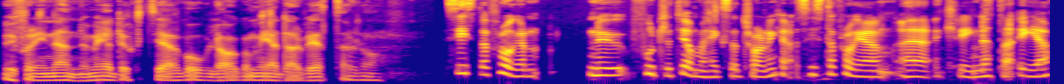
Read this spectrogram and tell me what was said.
vi får in ännu mer duktiga bolag och medarbetare. Då. Sista frågan nu fortsätter jag med Hexatronic här. Sista frågan eh, kring detta är,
